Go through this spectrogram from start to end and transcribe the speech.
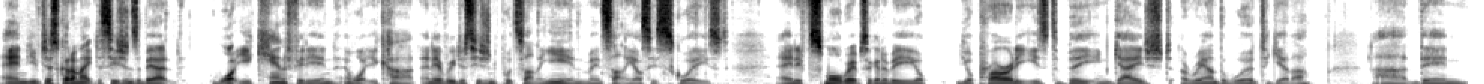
And you've just got to make decisions about what you can fit in and what you can't. And every decision to put something in means something else is squeezed. And if small groups are going to be your your priority is to be engaged around the word together, uh, then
